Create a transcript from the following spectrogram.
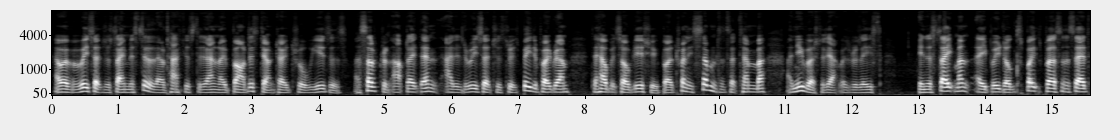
However, researchers claim it still allowed hackers to download bar discount codes for all users. A subsequent update then added the researchers to its beta program to help it solve the issue. By the 27th of September, a new version of the app was released, in a statement, a Brewdog spokesperson said,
